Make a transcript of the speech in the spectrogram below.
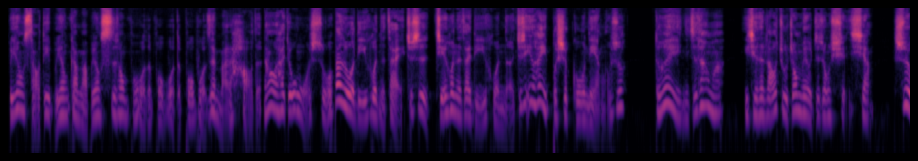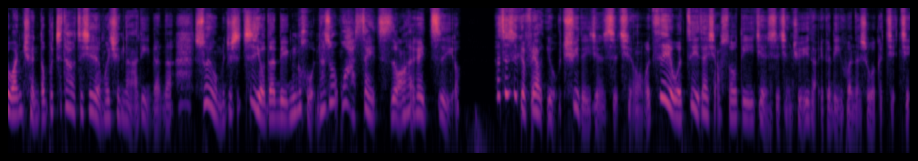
不用扫地，不用干嘛，不用侍奉婆婆的婆婆的婆婆，这蛮好的。然后他就问我说：“那如果离婚的再，就是结婚的再离婚呢？就是因为他也不是姑娘。”我说：“对，你知道吗？以前的老祖宗没有这种选项，所以完全都不知道这些人会去哪里了呢。所以我们就是自由的灵魂。”他说：“哇塞，死亡还可以自由。”那这是一个非常有趣的一件事情哦。我自己我自己在小时候第一件事情去遇到一个离婚的是我个姐姐，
